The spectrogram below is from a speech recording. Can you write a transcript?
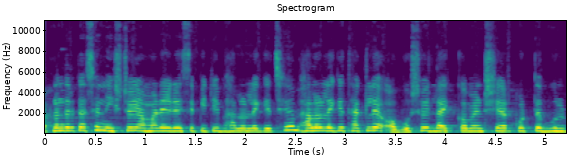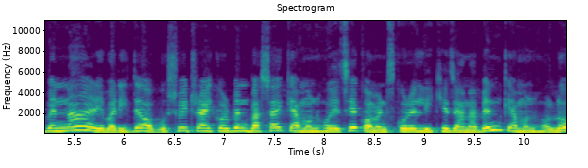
আপনাদের কাছে নিশ্চয়ই আমার এই রেসিপিটি ভালো লেগেছে। ভালো লেগে থাকলে অবশ্যই লাইক, কমেন্ট, শেয়ার করতে ভুলবেন না। আর এবার ঈদে অবশ্যই ট্রাই করবেন বাসায়। কেমন হয়েছে কমেন্টস করে লিখে জানাবেন কেমন হলো।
